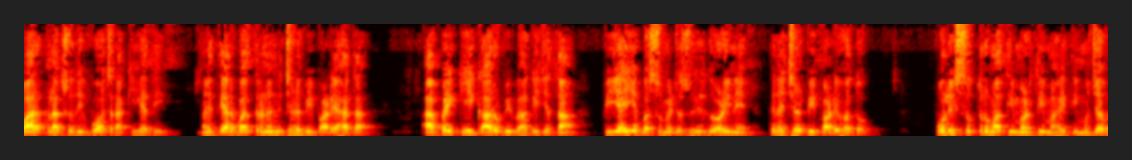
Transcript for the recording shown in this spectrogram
બાર કલાક સુધી વોચ રાખી હતી અને ત્યારબાદ ત્રણેયને ઝડપી પાડ્યા હતા. આ પૈકી એક આરોપી ભાગી જતા પીઆઈએ બસો મીટર સુધી દોડીને તેને ઝડપી પાડ્યો હતો. પોલીસ સૂત્રોમાંથી મળતી માહિતી મુજબ,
